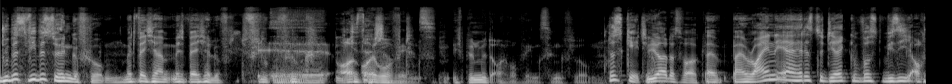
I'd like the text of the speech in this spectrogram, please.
Du bist, wie bist du hingeflogen? Mit welcher, mit welcher Luft, Flug, Flug, Äh? Eurowings. Ich bin mit Eurowings hingeflogen. Das geht ja. Ja, das war okay. Bei, bei Ryanair hättest du direkt gewusst, wie sich auch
